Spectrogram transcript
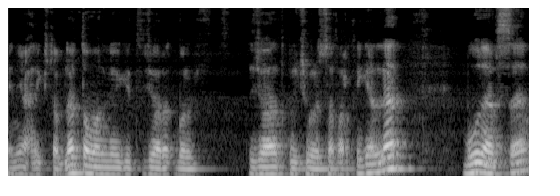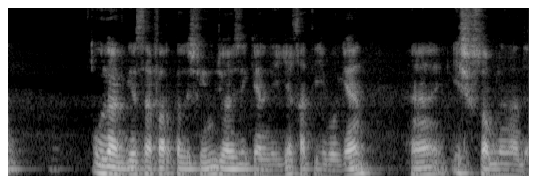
ya'ni ahli kitoblar tomonlariga tijorat bo'lib tijorat qiluvchi bo'lib safar qilganlar. Bu narsa ularga safar qilishlikni joiz ekanligiga qat'iy bo'lgan ish hisoblanadi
